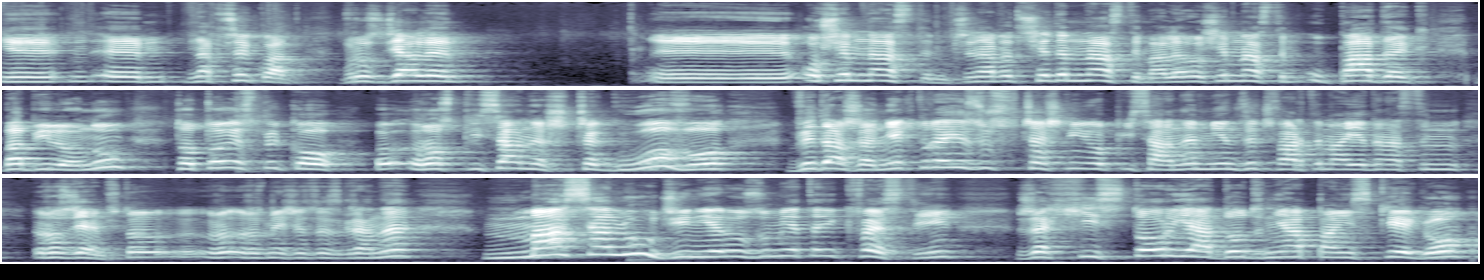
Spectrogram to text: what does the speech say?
yy, yy, na przykład w rozdziale yy, 18, czy nawet 17, ale 18 upadek Babilonu, to to jest tylko e, rozpisane szczegółowo wydarzenie, które jest już wcześniej opisane między 4 a 11 rozdziałem. Czy to ro- rozumiecie, co jest grane? Masa ludzi nie rozumie tej kwestii, że historia do Dnia Pańskiego,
